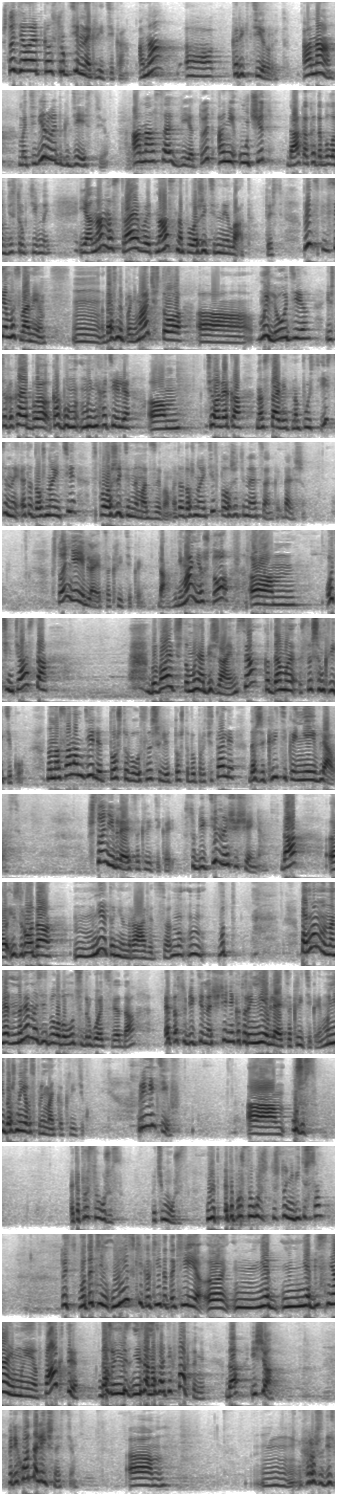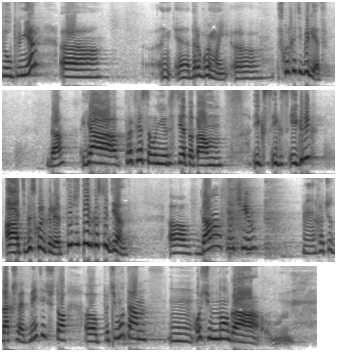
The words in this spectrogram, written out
Что делает конструктивная критика? Она э, корректирует, она мотивирует к действию, она советует, а не учит, да, как это было в деструктивной, и она настраивает нас на положительный лад. То есть, принципе, все мы с вами должны понимать, что э, мы люди, и что какая бы, как бы мы не хотели э, человека наставить на путь истины, это должно идти с положительным отзывом, это должно идти с положительной оценкой. Дальше. Что не является критикой? Да, внимание, что э, очень часто бывает, что мы обижаемся, когда мы слышим критику. Но на самом деле то, что вы услышали, то, что вы прочитали, даже критикой не являлось. Что не является критикой? Субъективное ощущение, да, э, из рода «мне это не нравится», ну, вот, по-моему, наверное, здесь было бы лучше другой цвет, да, это субъективное ощущение, которое не является критикой, мы не должны ее воспринимать как критику. Примитив, э, ужас, это просто ужас. Почему ужас? Нет, это просто ужас, ты что, не видишь сам? То есть вот эти низкие какие-то такие э, не, необъясняемые факты, даже нельзя назвать их фактами, да, еще. Переход на личности. Эм, хороший здесь был пример. Э, э, дорогой мой, э, сколько тебе лет? Да? Я профессор университета там XXY, а тебе сколько лет? Ты же только студент. Э, в данном случае Хочу также отметить, что э, почему-то очень много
